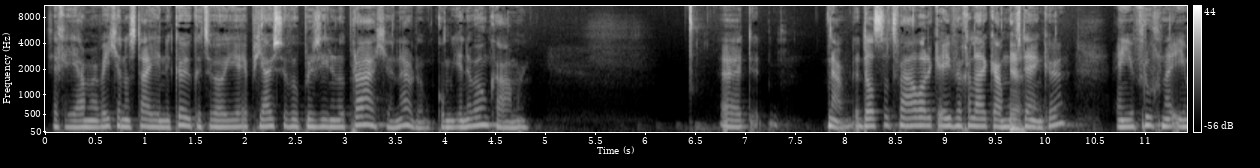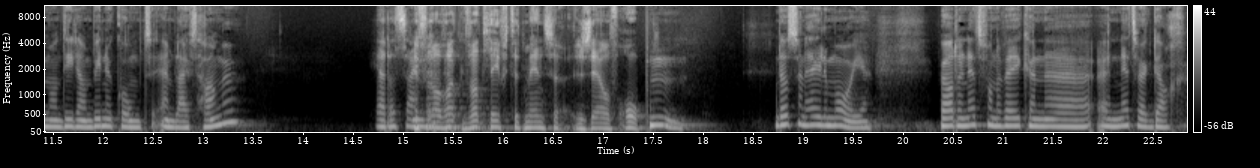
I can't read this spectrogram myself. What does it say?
Zeg je, ja, maar weet je, dan sta je in de keuken terwijl je hebt juist zoveel plezier in dat praatje. Nou, dan kom je in de woonkamer. Eh, nou, dat is het verhaal waar ik even gelijk aan moest Ja. denken. En je vroeg naar iemand die dan binnenkomt en blijft hangen. Ja, dat zijn En vooral, wat, wat levert het mensen zelf op? Hmm. Dat is een hele mooie. We hadden net van de week een, eh, een netwerkdag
